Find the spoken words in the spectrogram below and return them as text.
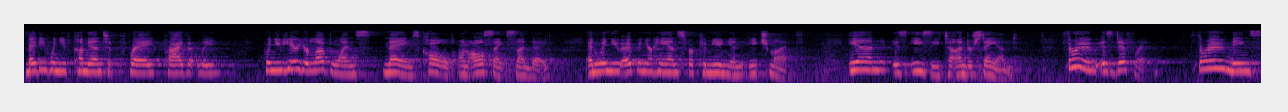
maybe when you've come in to pray privately, when you hear your loved ones' names called on All Saints Sunday, and when you open your hands for communion each month. In is easy to understand. Through is different. Through means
